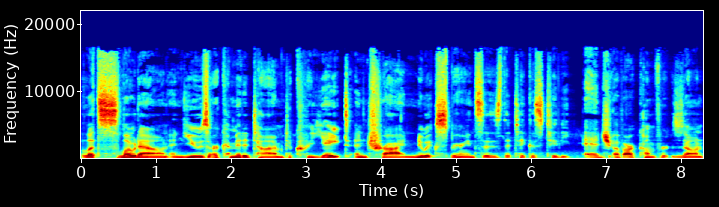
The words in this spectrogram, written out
let's slow down and use our committed time to create and try new experiences that take us to the edge of our comfort zone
